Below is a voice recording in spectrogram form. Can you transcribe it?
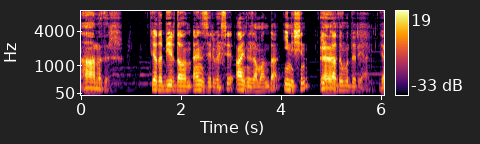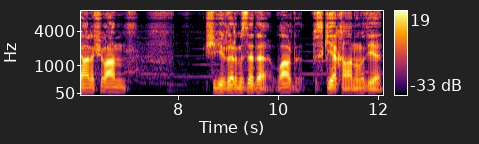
anıdır. Ya da bir dağın en zirvesi aynı zamanda inişin ilk Evet. adımıdır yani. Yani şu an şiirlerimizde de vardı. Fıskiye Kanunu diye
